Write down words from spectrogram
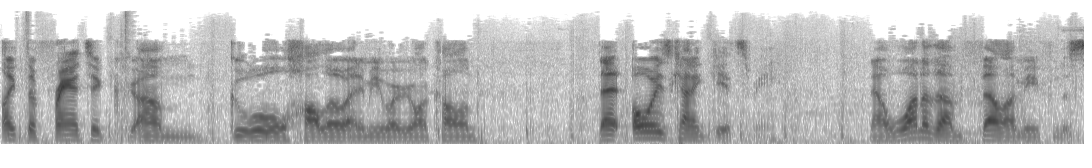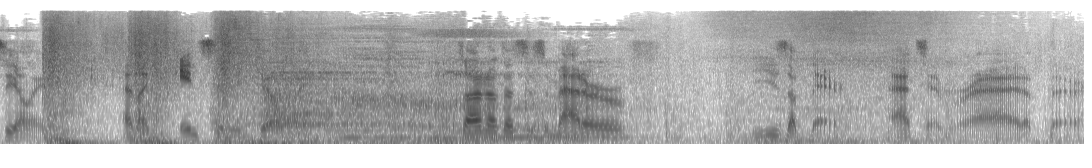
like the frantic, um, ghoul, hollow enemy, whatever you want to call them. That always kind of gets me. Now, one of them fell on me from the ceiling. And, like, instantly killed me. So I don't know if that's just a matter of he's up there. That's him right up there.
